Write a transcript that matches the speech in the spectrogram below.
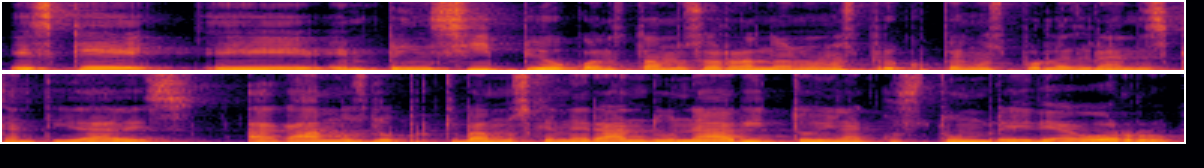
es que eh, en principio cuando estamos ahorrando no nos preocupemos por las grandes cantidades, hagámoslo porque vamos generando un hábito y una costumbre de ahorro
